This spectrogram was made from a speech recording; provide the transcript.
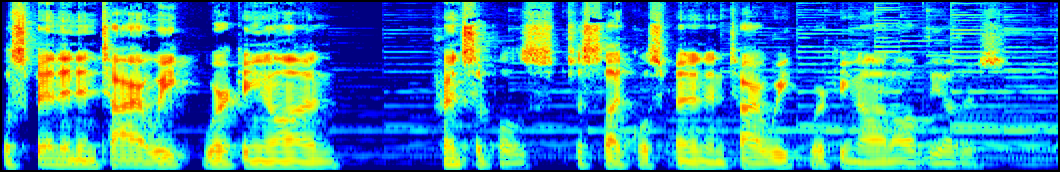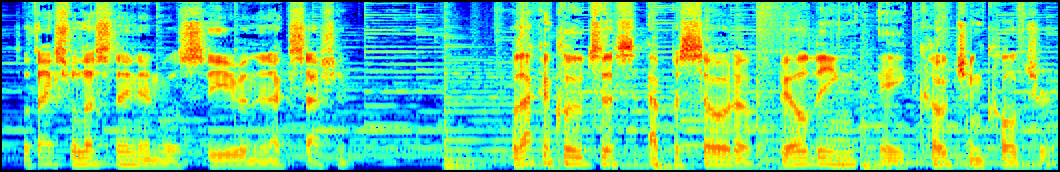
we'll spend an entire week working on principles, just like we'll spend an entire week working on all of the others. So, thanks for listening, and we'll see you in the next session. Well, that concludes this episode of Building a Coaching Culture.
